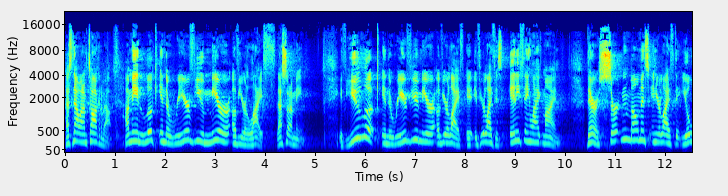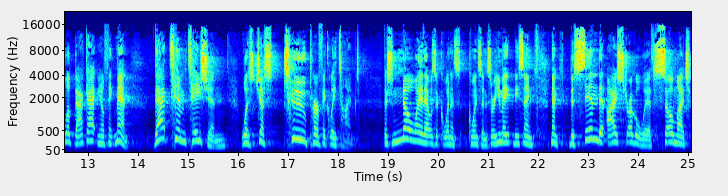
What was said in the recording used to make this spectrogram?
That's not what I'm talking about. I mean, look in the rear view mirror of your life. That's what I mean. If you look in the rearview mirror of your life, if your life is anything like mine, there are certain moments in your life that you'll look back at and you'll think, man, that temptation was just too perfectly timed. There's no way that was a coincidence. Or you may be saying, man, the sin that I struggle with so much,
